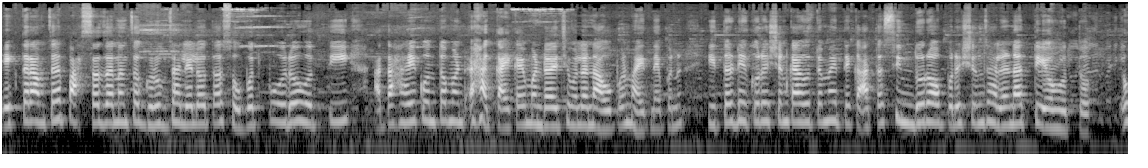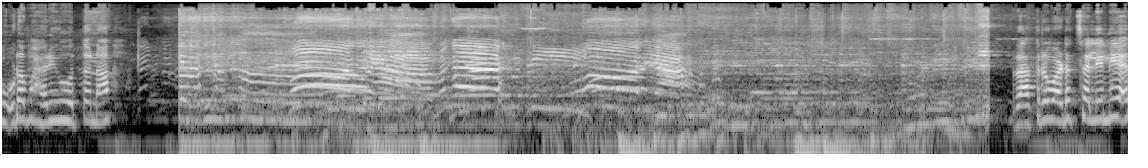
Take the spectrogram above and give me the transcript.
एक तर आमचा पाच सहा जणांचा ग्रुप झालेला होता. सोबत पोरं होती. आता हा हे कोणतं मंडळ हा काय काय मंडळाची मला नावं पण माहीत नाही. पण इथं डेकोरेशन काय होतं माहिती आहे का? आता सिंदूर ऑपरेशन झालं ना ते होतं. एवढं भारी होतं ना. हो, हो, हो. रात्र वाढत चाललेली आहे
